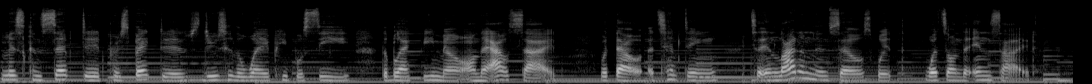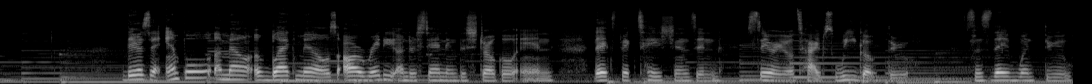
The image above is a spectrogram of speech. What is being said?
misconcepted perspectives due to the way people see the black female on the outside without attempting to enlighten themselves with what's on the inside. There's an ample amount of black males already understanding the struggle and the expectations and stereotypes we go through since they've went through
